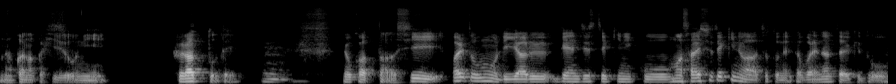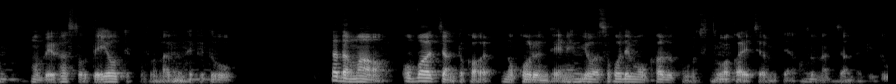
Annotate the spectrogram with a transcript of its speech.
なかなか非常にフラットで良かったし、割ともうリアル、現実的にこう、まあ最終的にはちょっとネタバレになっちゃうけど、うん。もうベルファストを出ようってことになるんだけど、ただまあ、おばあちゃんとかは残るんでね、うん。要はそこでもう家族もちょっと別れちゃうみたいなことになっちゃうんだけど、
